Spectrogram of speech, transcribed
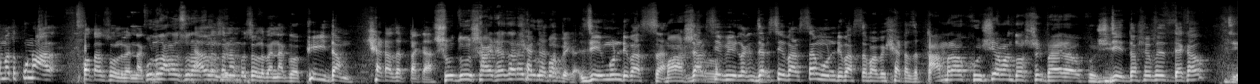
আমার তো কোনো কথা চলবে না কোনো আলোচনা আলোচনা। চলবে না ফ্রি দাম ষাট হাজার টাকা। শুধু ষাট হাজার পাবে। জি মুন্ডি বাচ্চা জার্সি জার্সি বাচ্চা মুন্ডি বাচ্চা পাবে ষাট হাজার টাকা। আমরাও খুশি আমার দর্শক ভাইরাও খুশি। জি দর্শক ভাই দেখাও। জি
